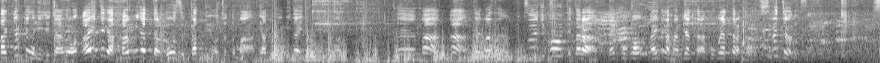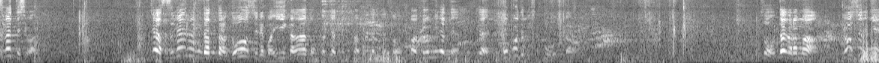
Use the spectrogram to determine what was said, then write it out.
八極拳の肘打ちあの相手が半身だったらどうするかっていうのをちょっとまあやってみたいと思います。でまああでまず普通にこう打ってたら、ね、ここ相手が半身だったらここやったらこう滑っちゃうわけです滑ってしまう。じゃあ滑るんだったらどうすればいいかなと思ったらじゃあ半身だったそうまあ半身だってじゃあここでもこう打つからそうだからまあ要するに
